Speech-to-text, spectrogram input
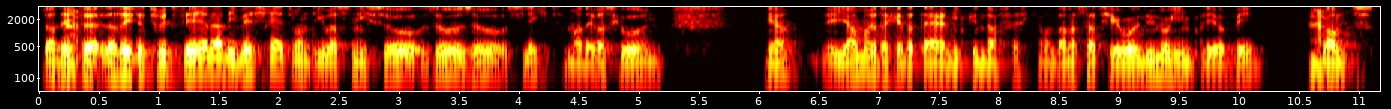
Dat is, echt, dat is echt het frustrerende aan die wedstrijd, want die was niet zo, zo, zo slecht, maar die was gewoon... Ja, jammer dat je dat daar niet kunt afwerken, want anders staat je gewoon nu nog in play-off 1. Ja. Want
